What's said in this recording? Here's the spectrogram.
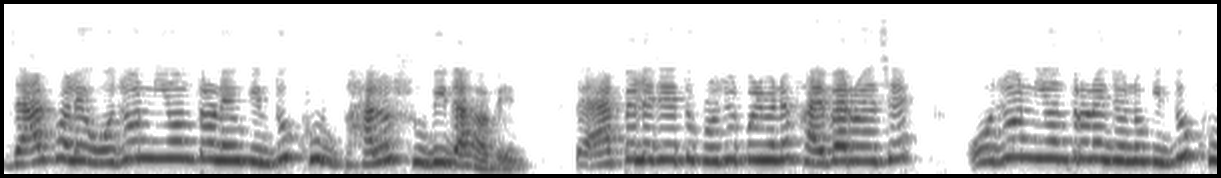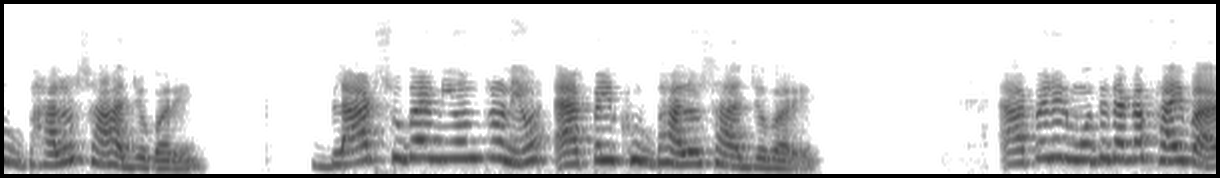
যার ফলে ওজন নিয়ন্ত্রণেও কিন্তু খুব ভালো সুবিধা হবে। তো অ্যাপেলে যেহেতু প্রচুর পরিমাণে ফাইবার রয়েছে, ওজন নিয়ন্ত্রণের জন্য কিন্তু খুব ভালো সাহায্য করে। ব্লাড সুগার নিয়ন্ত্রণেও অ্যাপেল খুব ভালো সাহায্য করে। অ্যাপেলের মধ্যে থাকা ফাইবার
